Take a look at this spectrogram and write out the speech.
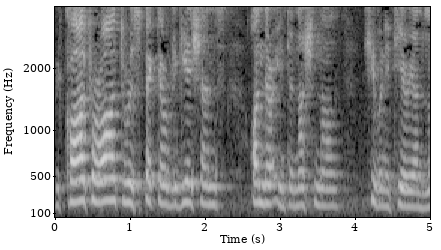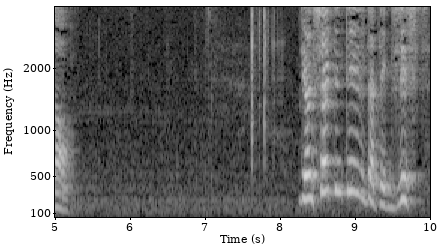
We call for all to respect their obligations under international humanitarian law. The uncertainties that exist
